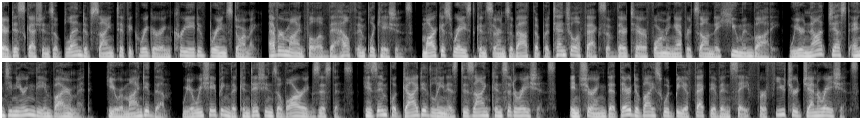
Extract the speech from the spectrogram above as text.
their discussions a blend of scientific rigor and creative brainstorming. Ever mindful of the health implications, Marcus raised concerns about the potential effects of their terraforming efforts on the human body. We are not just engineering the environment, he reminded them. We are reshaping the conditions of our existence. His input guided Lena's design considerations, ensuring that their device would be effective and safe for future generations.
